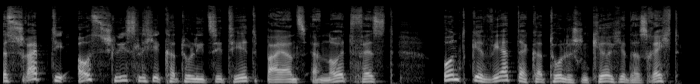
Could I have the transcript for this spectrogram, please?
es schreibt die ausschließliche Katholizität Bayerns erneut fest und gewährt der katholischen Kirche das Recht,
